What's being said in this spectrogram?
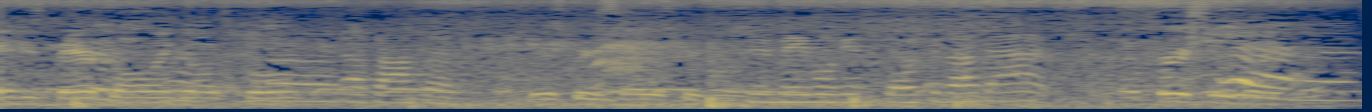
Andy's bear calling, dogs pull. That's awesome. was pretty sad. It was pretty funny. Did Mabel get stoked about that? At first she was like,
